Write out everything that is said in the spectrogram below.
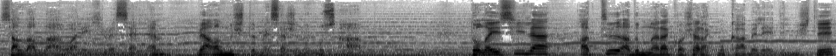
sallallahu aleyhi ve sellem ve almıştı mesajını Mus'ab. Dolayısıyla attığı adımlara koşarak mukabele edilmişti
